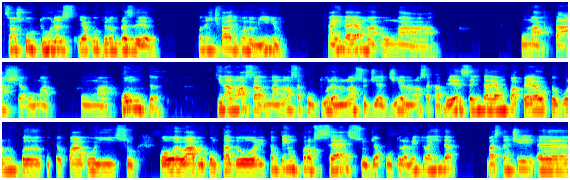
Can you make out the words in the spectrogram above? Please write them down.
são as culturas e a cultura do brasileiro. Quando a gente fala de condomínio, ainda é uma, uma, uma taxa, uma, uma conta que na nossa, na nossa cultura, no nosso dia a dia, na nossa cabeça, ainda é um papel que eu vou no banco, que eu pago isso, ou eu abro o computador. Então, tem um processo de aculturamento ainda bastante é,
